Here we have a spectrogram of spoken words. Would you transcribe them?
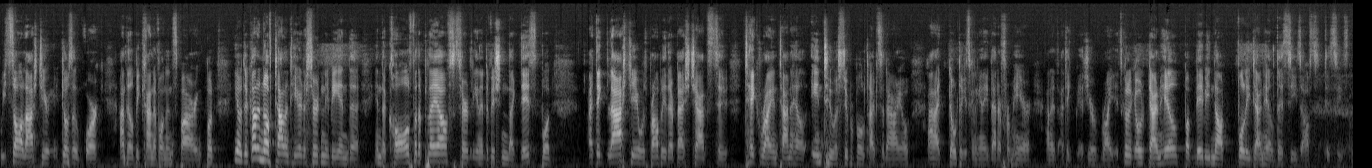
we saw last year it doesn't work and they'll be kind of uninspiring. But you know they've got enough talent here to certainly be in the in the call for the playoffs, certainly in a division like this. But I think last year was probably their best chance to take Ryan Tannehill into a Super Bowl type scenario, and I don't think it's going to get any better from here. And I, I think, as you're right, it's going to go downhill, but maybe not fully downhill this season. This season.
